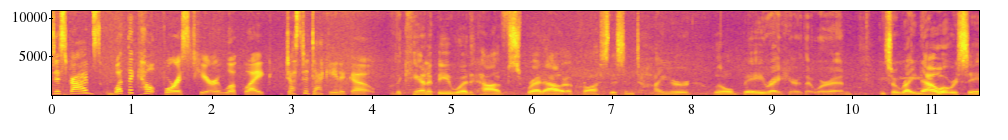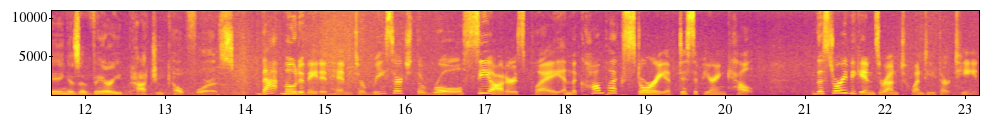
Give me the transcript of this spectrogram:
describes what the kelp forest here looked like just a decade ago. The canopy would have spread out across this entire little bay right here that we're in. And so, right now, what we're seeing is a very patchy kelp forest. That motivated him to research the role sea otters play in the complex story of disappearing kelp. The story begins around 2013.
